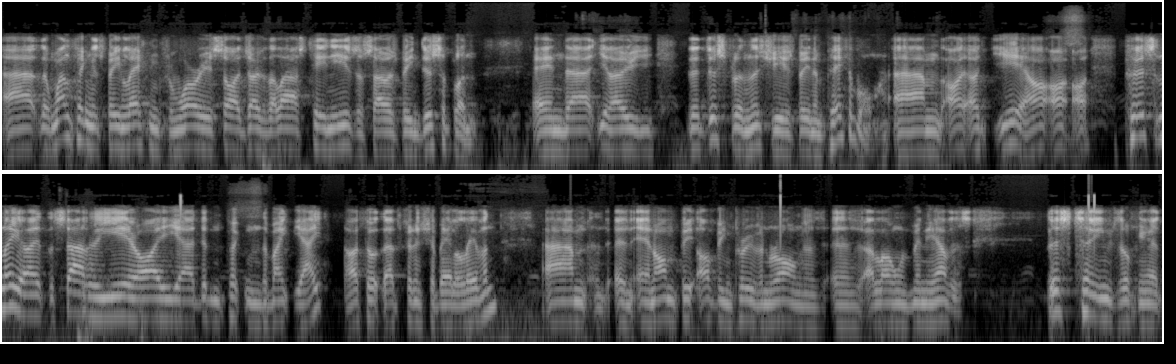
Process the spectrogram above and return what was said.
Uh, the one thing that's been lacking from Warriors sides over the last 10 years or so has been discipline. And, uh, you know, the discipline this year has been impeccable. Um, I, I, yeah, I, I, personally, at the start of the year, I uh, didn't pick them to make the eight. I thought they'd finish about 11. Um, and, and I'm, I've been proven wrong, as, uh, along with many others. This team's looking at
